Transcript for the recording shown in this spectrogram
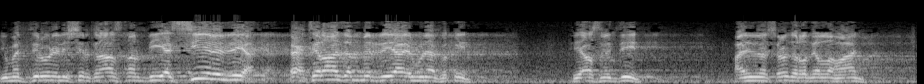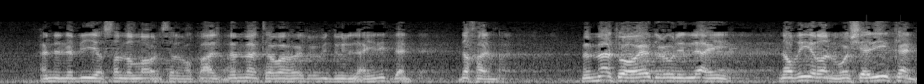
يمثلون للشرك الأصغر بيسير الرياء احترازا من رياء المنافقين. في أصل الدين عن ابن مسعود رضي الله عنه أن النبي صلى الله عليه وسلم قال من مات وهو يدعو من دون الله ندا دخل من مات وهو يدعو لله نظيرا وشريكا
